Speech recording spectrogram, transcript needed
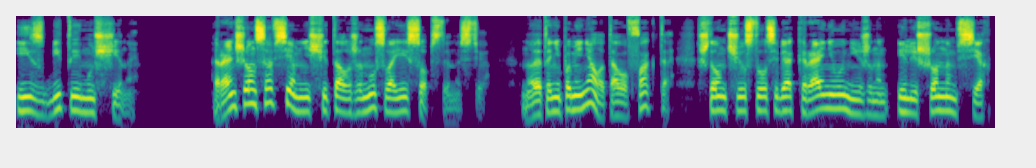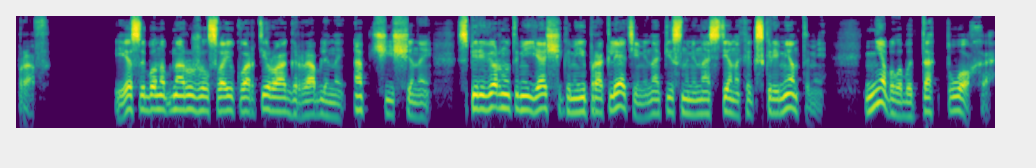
и избитые мужчины. Раньше он совсем не считал жену своей собственностью. Но это не поменяло того факта, что он чувствовал себя крайне униженным и лишенным всех прав. Если бы он обнаружил свою квартиру ограбленной, обчищенной, с перевернутыми ящиками и проклятиями, написанными на стенах экскрементами, не было бы так плохо.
